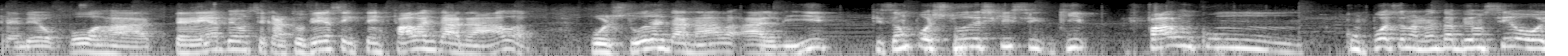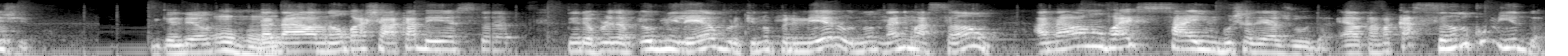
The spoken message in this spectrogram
entendeu? Porra, tem a Beyoncé, cara. Tu vê assim, tem falas da Nala, posturas da Nala ali, que são posturas que, se, que falam com, com o posicionamento da Beyoncé hoje. Entendeu? Uhum. da Nala não baixar a cabeça. Entendeu? Por exemplo, eu me lembro que no primeiro, no- na animação, a Nala não vai sair em busca de ajuda. Ela tava caçando comida.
